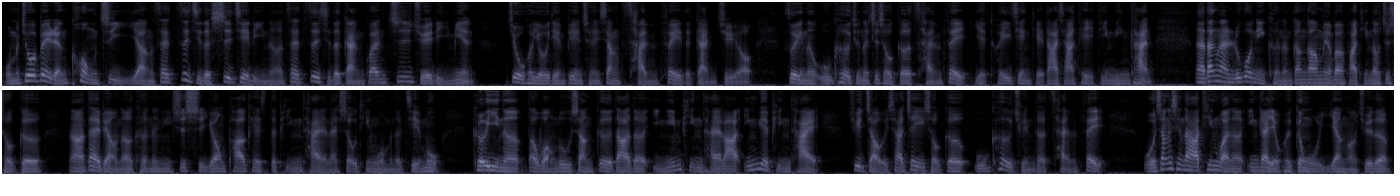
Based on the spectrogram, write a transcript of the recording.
我们就会被人控制一样，在自己的世界里呢，在自己的感官知觉里面。就会有点变成像残废的感觉哦，所以呢，吴克群的这首歌《残废》也推荐给大家可以听听看。那当然，如果你可能刚刚没有办法听到这首歌，那代表呢，可能你是使用 Podcast 的平台来收听我们的节目，可以呢到网络上各大的影音平台啦、音乐平台去找一下这一首歌吴克群的《残废》。我相信大家听完呢，应该也会跟我一样哦，觉得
